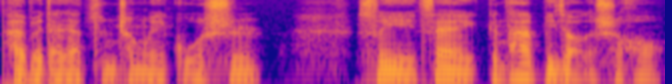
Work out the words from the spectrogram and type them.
他也被大家尊称为国师。所以在跟他比较的时候，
